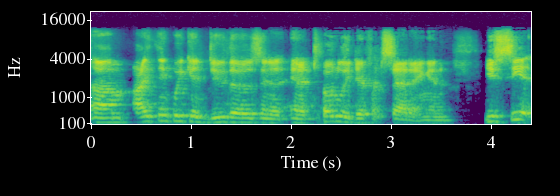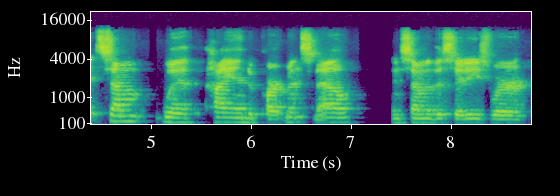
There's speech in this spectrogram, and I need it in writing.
um, i think we can do those in a, in a totally different setting and you see it some with high-end apartments now in some of the cities where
